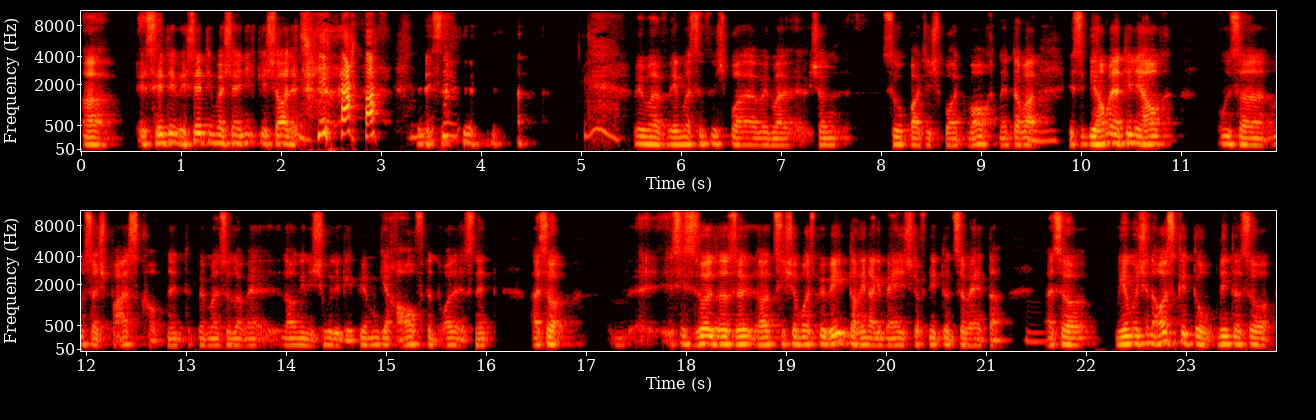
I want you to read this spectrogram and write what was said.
Ah, es, hätte, es hätte wahrscheinlich nicht geschadet. wenn, man, wenn man so viel Sport, wenn man schon so praktisch Sport macht. Nicht? Aber mhm. es, wir haben natürlich auch unser, unser Spaß gehabt, nicht? wenn man so lange in die Schule geht. Wir haben gerauft und alles. Nicht? Also es ist so, dass hat sich schon was bewegt auch in der Gemeinschaft nicht und so weiter. Mhm. Also wir haben uns schon ausgetobt, nicht? Also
